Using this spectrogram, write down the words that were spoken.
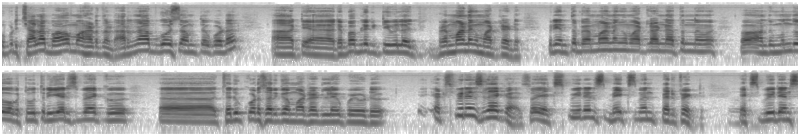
ఇప్పుడు చాలా బాగా మాట్లాడుతున్నాడు. అర్నాబ్ గోస్వామితో కూడా రిపబ్లిక్ టీవీలో బ్రహ్మాండంగా మాట్లాడు. మరి ఎంత బ్రహ్మాండంగా మాట్లాడిన అతను అంతకుముందు ఒక two three years back Telugu కూడా సరిగ్గా మాట్లాడలేకపోయాడు. ఎక్స్పీరియన్స్ లేక. So experience makes men perfect experience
